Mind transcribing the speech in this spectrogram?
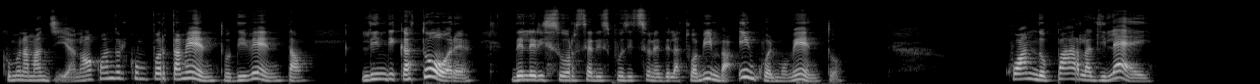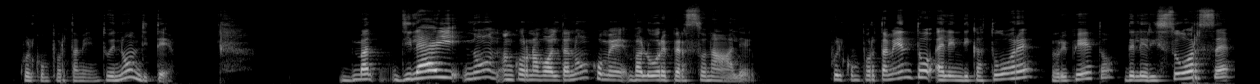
come una magia, no? Quando il comportamento diventa l'indicatore delle risorse a disposizione della tua bimba in quel momento. Quando parla di lei quel comportamento e non di te. Ma di lei non ancora una volta non come valore personale. Quel comportamento è l'indicatore, lo ripeto, delle risorse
